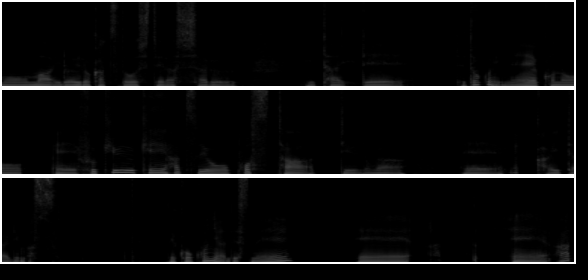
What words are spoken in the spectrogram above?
もまあいろいろ活動してらっしゃるみたいで、で特にね、この、えー、普及啓発用ポスターっていうのが、えー、書いてあります。で、ここにはですね、えー、あったえー、あっ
